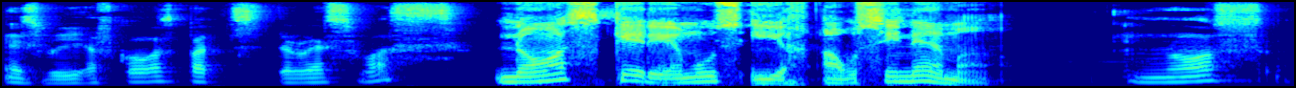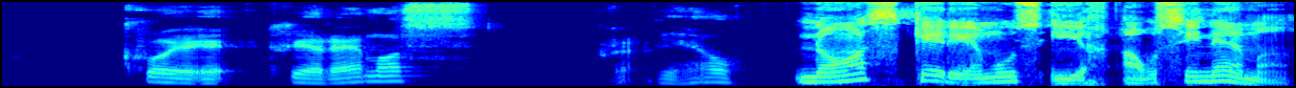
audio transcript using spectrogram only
is we, of course, but the rest was Nós queremos ir ao cinema. nós que- queremos. Nós queremos ir ao cinema.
